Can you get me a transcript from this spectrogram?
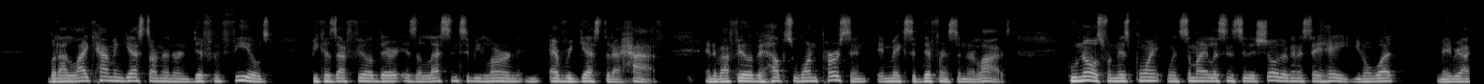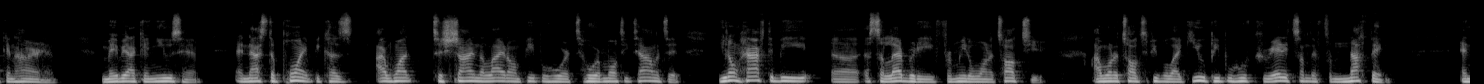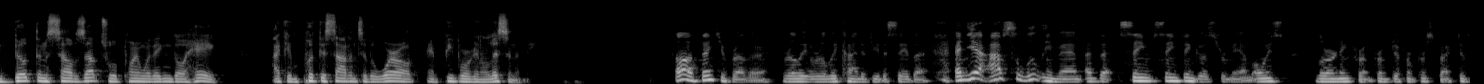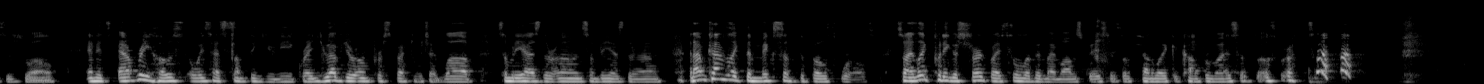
but I like having guests on that are in different fields because I feel there is a lesson to be learned in every guest that I have. And if I feel if it helps one person, it makes a difference in their lives. Who knows from this point, when somebody listens to the show, they're going to say, hey, you know what? Maybe I can hire him. Maybe I can use him. And that's the point because I want to shine the light on people who are who are multi-talented. You don't have to be uh, a celebrity for me to want to talk to you. I want to talk to people like you, people who've created something from nothing and built themselves up to a point where they can go, hey, I can put this out into the world and people are going to listen to me. Oh, thank you, brother. Really, really kind of you to say that. And yeah, absolutely, man. The same same thing goes for me. I'm always learning from from different perspectives as well. And it's every host always has something unique right? You have your own perspective which i love. Somebody has their own somebody has their own. And i'm kind of like the mix of the both worlds. So i like putting a shirt but i still live in my mom's basement so it's kind of like a compromise of both worlds.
